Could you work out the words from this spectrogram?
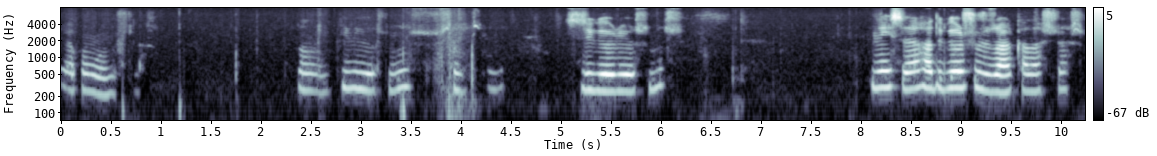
yapamamışlar. Tamam giriyorsunuz. Sizi görüyorsunuz. Neyse hadi görüşürüz arkadaşlar.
